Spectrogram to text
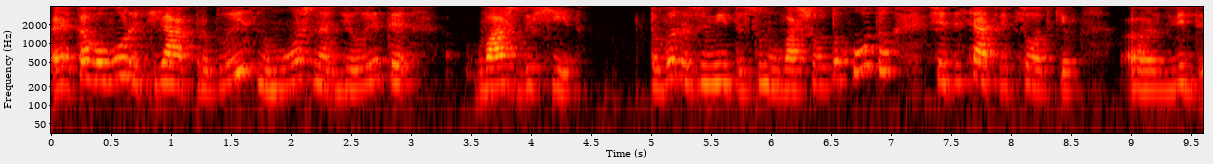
яка говорить, як приблизно можна ділити ваш дохід. То ви розумієте суму вашого доходу, 60% від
